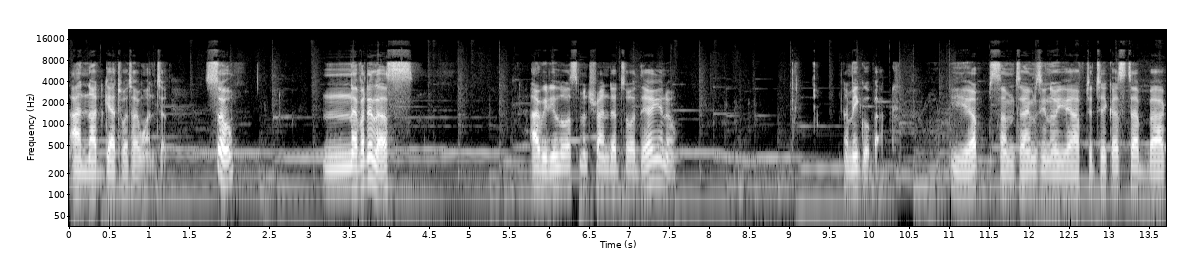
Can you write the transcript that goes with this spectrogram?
and not get what I wanted. So, nevertheless, I really lost my trend of thought there, you know. Let me go back. Yep, sometimes, you know, you have to take a step back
